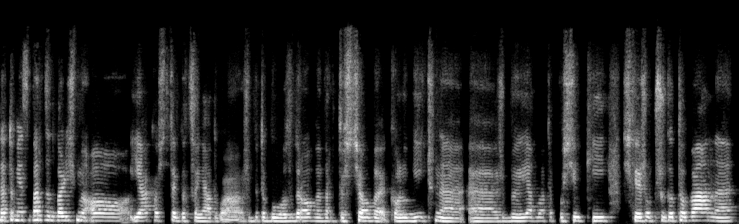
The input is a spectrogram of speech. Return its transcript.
Natomiast bardzo dbaliśmy o jakość tego, co jadła, żeby to było zdrowe, wartościowe, ekologiczne, e, żeby jadła te posiłki świeżo przygotowane,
